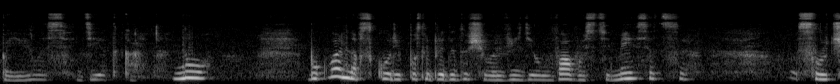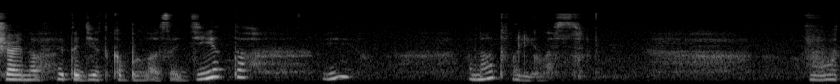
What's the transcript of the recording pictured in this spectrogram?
появилась детка. Но буквально вскоре после предыдущего видео в августе месяце случайно эта детка была задета, и она отвалилась. Вот.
